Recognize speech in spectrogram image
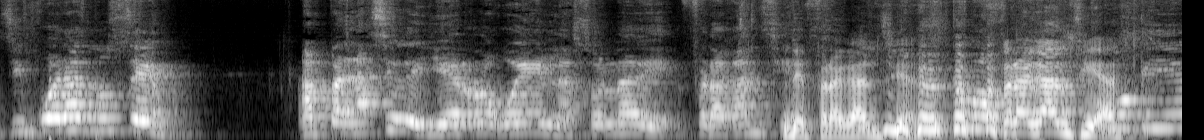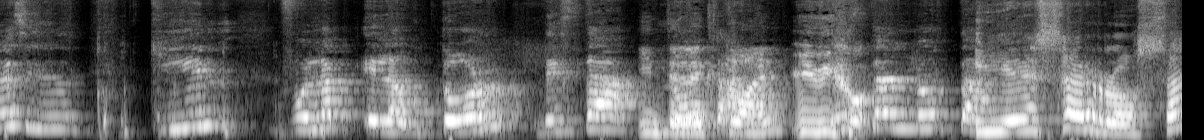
si fueras, no sé, a Palacio de Hierro, güey, en la zona de fragancias. De fragancias. Como- Fragancias. Como que llegas y dices, ¿quién fue la- el autor de esta Intelectual. nota? Y dijo, Esta nota. ¿y esa rosa?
